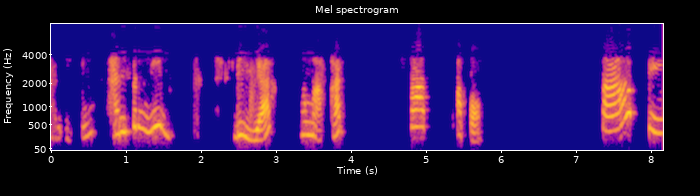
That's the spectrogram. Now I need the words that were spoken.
hari itu hari Senin, dia memakan sat apa? Tapi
